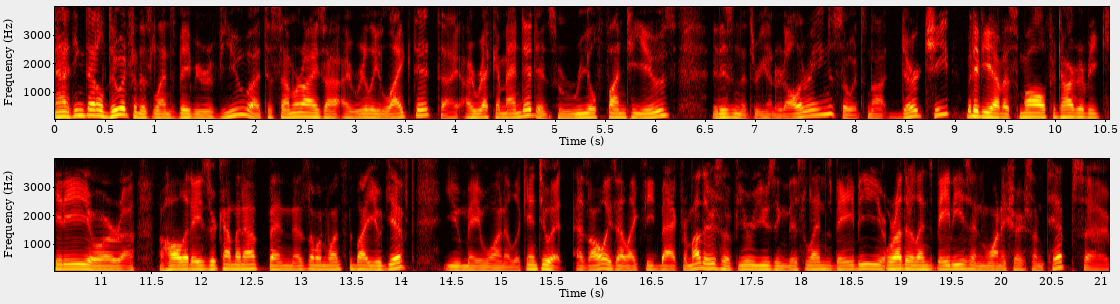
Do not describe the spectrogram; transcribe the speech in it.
And I think that'll do it for this Lensbaby review. Uh, to summarize, I, I, really liked it. I, I, recommend it. It's real fun to use. It is in the $300 range, so it's not dirt cheap. But if you have a small photography kitty or uh, the holidays are coming up and uh, someone wants to buy you a gift, you may want to look into it. As always, I like feedback from others. So if you're using this Lensbaby or other Lensbabies and want to share some tips, uh,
